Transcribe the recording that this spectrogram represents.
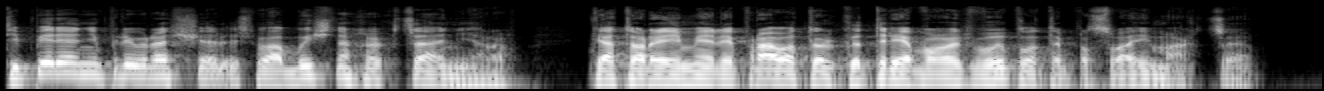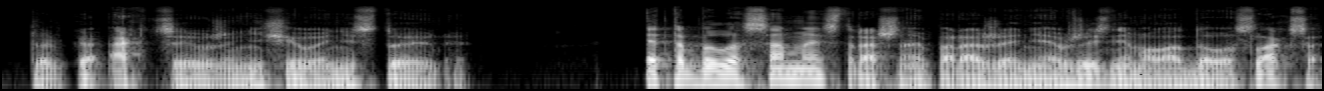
Теперь они превращались в обычных акционеров, которые имели право только требовать выплаты по своим акциям. Только акции уже ничего не стоили. Это было самое страшное поражение в жизни молодого Слакса,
